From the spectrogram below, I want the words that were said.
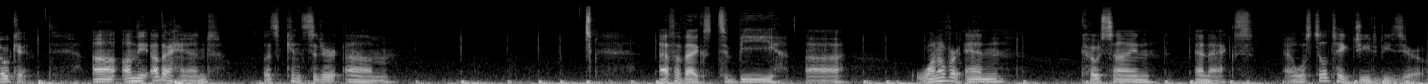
Okay. Uh, on the other hand, let's consider um, f of x to be uh, 1 over n cosine nx, and we'll still take g to be 0.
